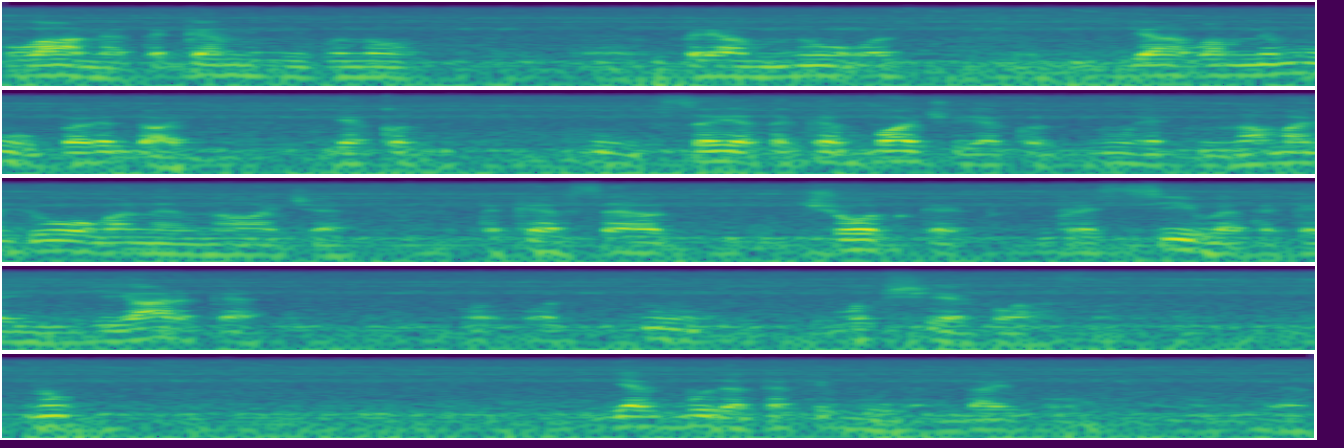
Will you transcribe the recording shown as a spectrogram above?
плам'я, таке мені воно е, прям, ну от я вам не можу передати. Як от, ну, все я таке бачу, як от, ну, як намальоване наче. Таке все от чітке, красиве, таке ярке. От, от, ну, взагалі класно. Ну, як буде, так і буде, дай Бог. Я ж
